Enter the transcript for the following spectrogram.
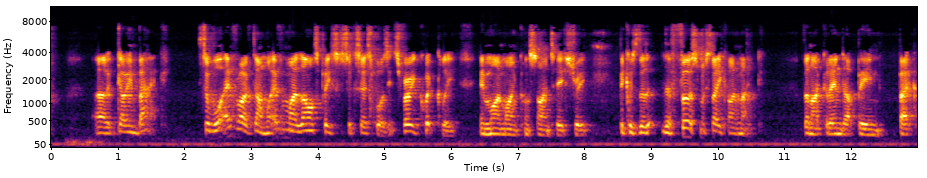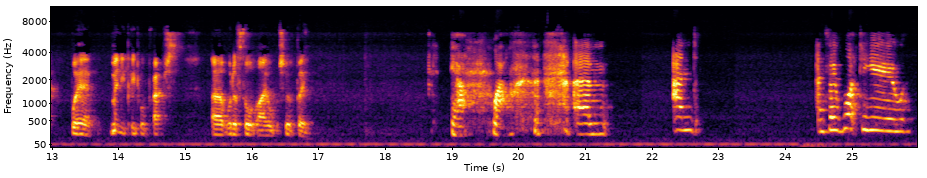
uh, going back. So whatever I've done, whatever my last piece of success was, it's very quickly in my mind consigned to history, because the the first mistake I make, then I could end up being back where many people perhaps uh, would have thought I ought to have been. Yeah, wow. um, and and so, what do you?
